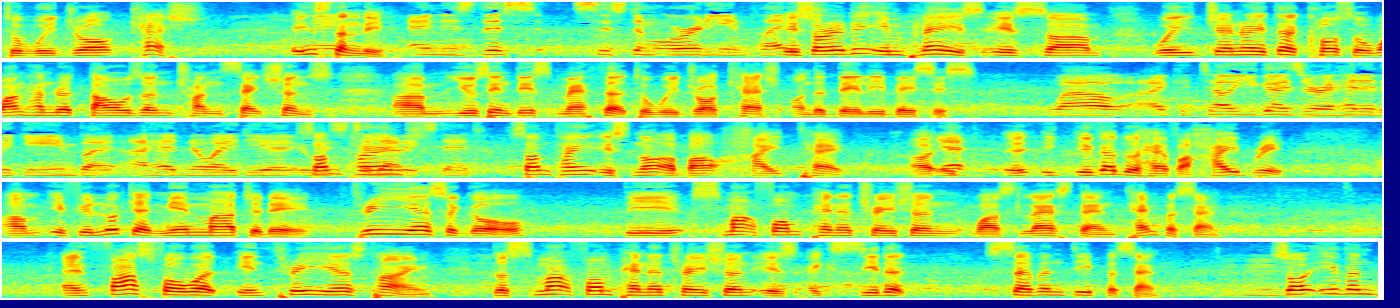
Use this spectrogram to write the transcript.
to withdraw cash instantly. And, and is this system already in place? It's already in place. It's, um, we generated close to 100,000 transactions um, using this method to withdraw cash on the daily basis. Wow, I could tell you guys are ahead of the game, but I had no idea it was to that extent. Sometimes it's not about high tech. Uh, Yeah. it- it- you got to have a hybrid. Um, if you look at Myanmar today, three years ago, the smartphone penetration was less than 10%. And fast forward in three years' time, the smartphone penetration is exceeded 70%. percent So even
